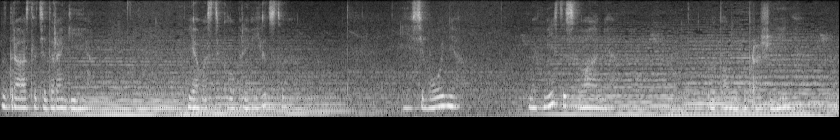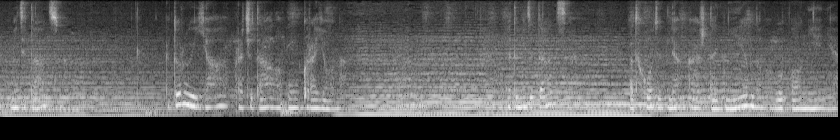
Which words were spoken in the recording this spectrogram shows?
Здравствуйте, дорогие! Я вас тепло приветствую. И сегодня мы вместе с вами выполним упражнение, медитацию, которую я прочитала у Крайона. Эта медитация подходит для каждодневного выполнения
